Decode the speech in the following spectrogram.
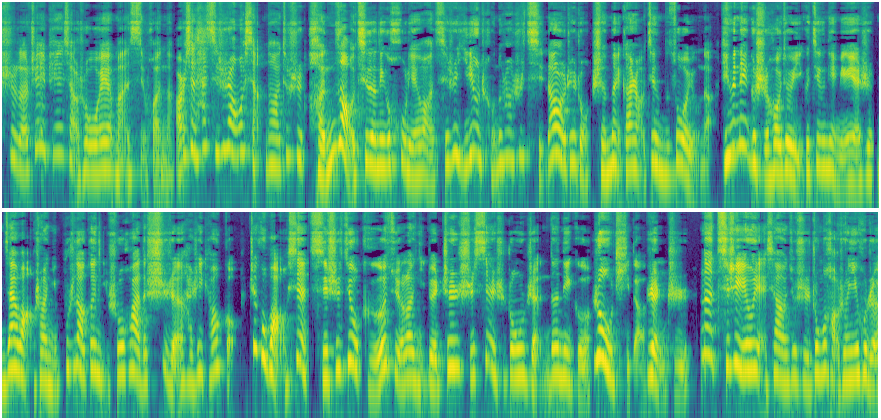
是的，这篇小说我也蛮喜欢的，而且它其实让我想到，就是很早期的那个互联网，其实一定程度上是起到了这种审美干扰镜的作用的。因为那个时候就有一个经典名言是：你在网上，你不知道跟你说话的是人还是一条狗。这个网线其实就隔绝了你对真实现实中人的那个肉体的认知。那其实也有点像，就是《中国好声音》或者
